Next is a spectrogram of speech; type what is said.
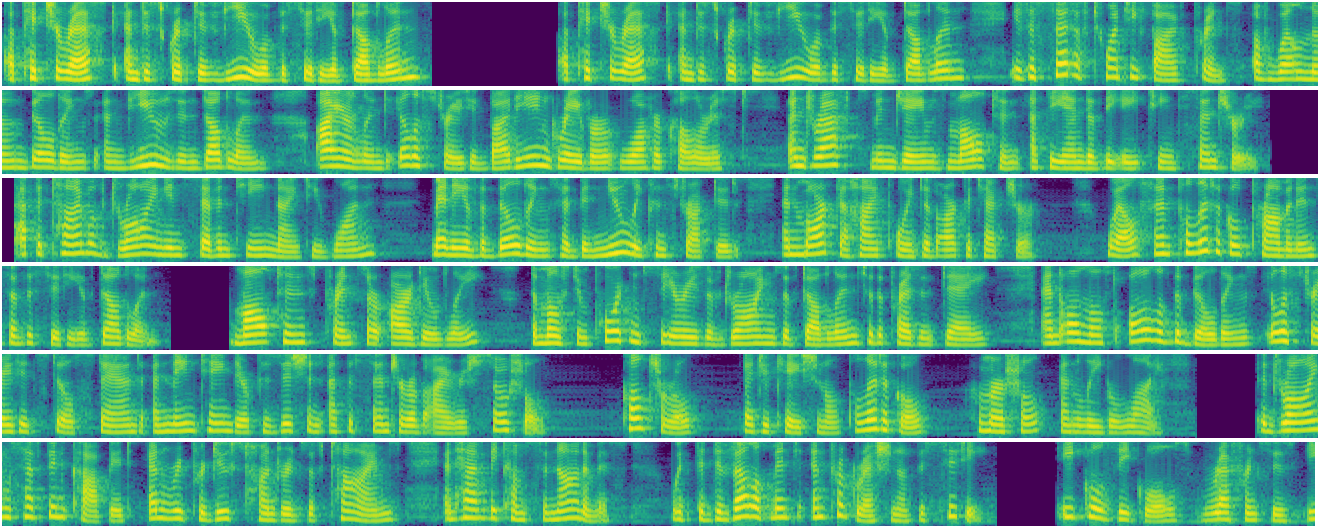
A picturesque and descriptive view of the city of Dublin. A picturesque and descriptive view of the city of Dublin is a set of twenty five prints of well known buildings and views in Dublin, Ireland illustrated by the engraver, water colourist, and draughtsman James Malton at the end of the eighteenth century. At the time of drawing in 1791 many of the buildings had been newly constructed and marked a high point of architecture, wealth, and political prominence of the city of Dublin. Malton's prints are arguably the most important series of drawings of Dublin to the present day, and almost all of the buildings illustrated still stand and maintain their position at the centre of Irish social, cultural, educational, political, commercial, and legal life. The drawings have been copied and reproduced hundreds of times, and have become synonymous with the development and progression of the city. Equals equals references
